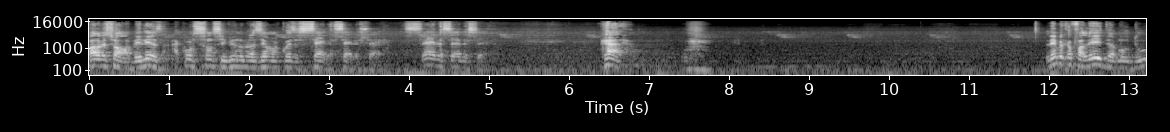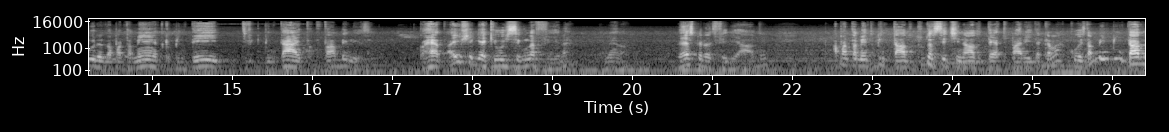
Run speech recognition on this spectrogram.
Fala pessoal, beleza? A construção civil no Brasil é uma coisa séria, séria, séria. Séria, séria, séria. Cara. Lembra que eu falei da moldura do apartamento, que eu pintei, tive que pintar e tal, tal, beleza. Correto? Aí eu cheguei aqui hoje, segunda-feira, tá vendo? Véspera de feriado. Apartamento pintado, tudo acetinado, teto, parede, aquela coisa. Tá bem pintado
